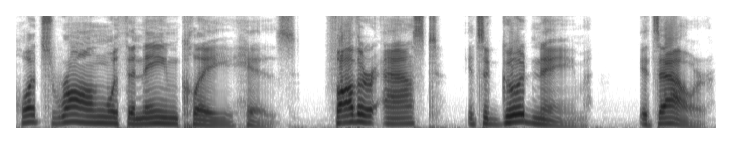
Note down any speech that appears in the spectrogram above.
What's wrong with the name Clay his? Father asked. It's a good name. It's our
